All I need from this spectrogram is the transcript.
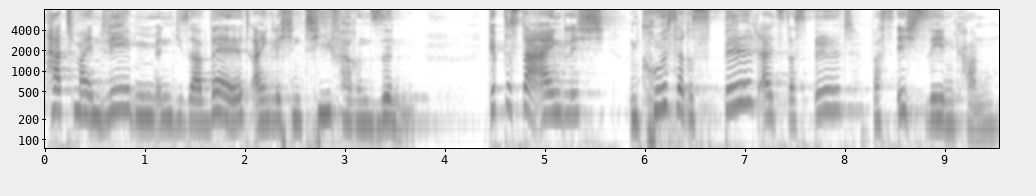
hat mein Leben in dieser Welt eigentlich einen tieferen Sinn? Gibt es da eigentlich ein größeres Bild als das Bild, was ich sehen kann?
